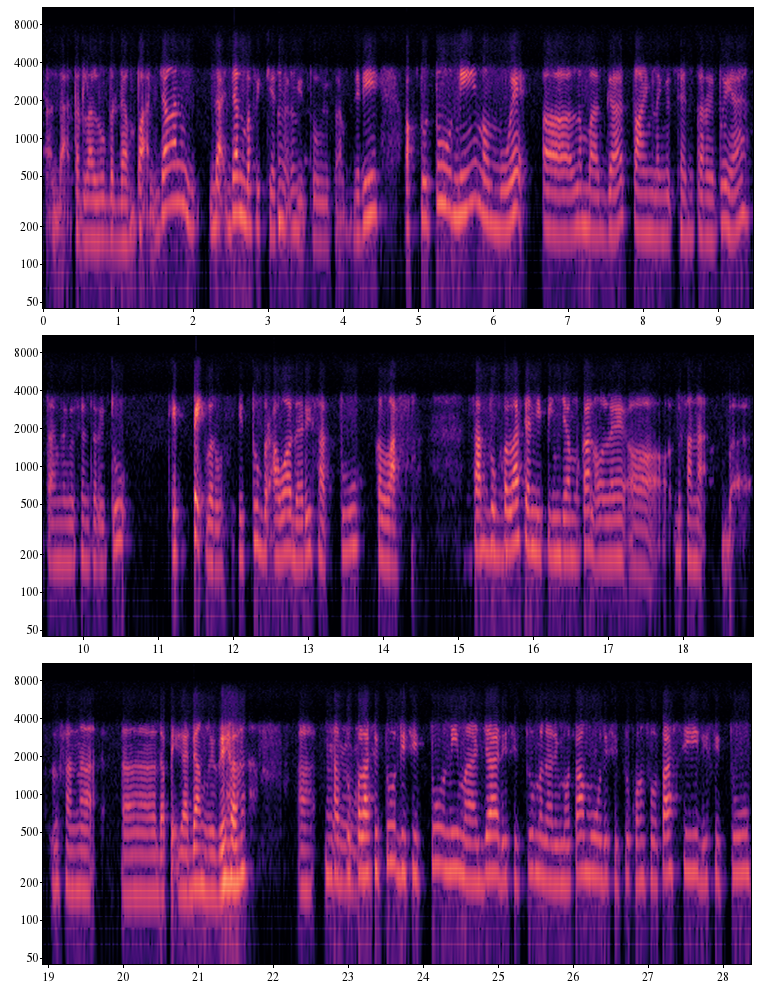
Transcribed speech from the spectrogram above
tidak terlalu berdampak jangan tidak jangan berpikir seperti -hmm. itu gitu jadi waktu itu nih membuat uh, lembaga Time Language Center itu ya Time Language Center itu ketek baru itu berawal dari satu kelas satu hmm. kelas yang dipinjamkan oleh uh, Dusana Dusana uh, Dapet Gadang gitu ya. Uh, hmm. Satu kelas itu di situ nih maja, di situ menerima tamu, di situ konsultasi, di situ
